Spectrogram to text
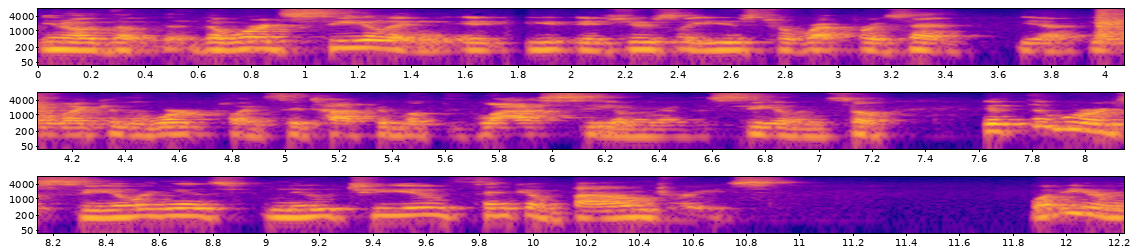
you know the the word ceiling is usually used to represent, yeah, you know, like in the workplace they talk about the glass ceiling or the ceiling. So if the word ceiling is new to you, think of boundaries. What are your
